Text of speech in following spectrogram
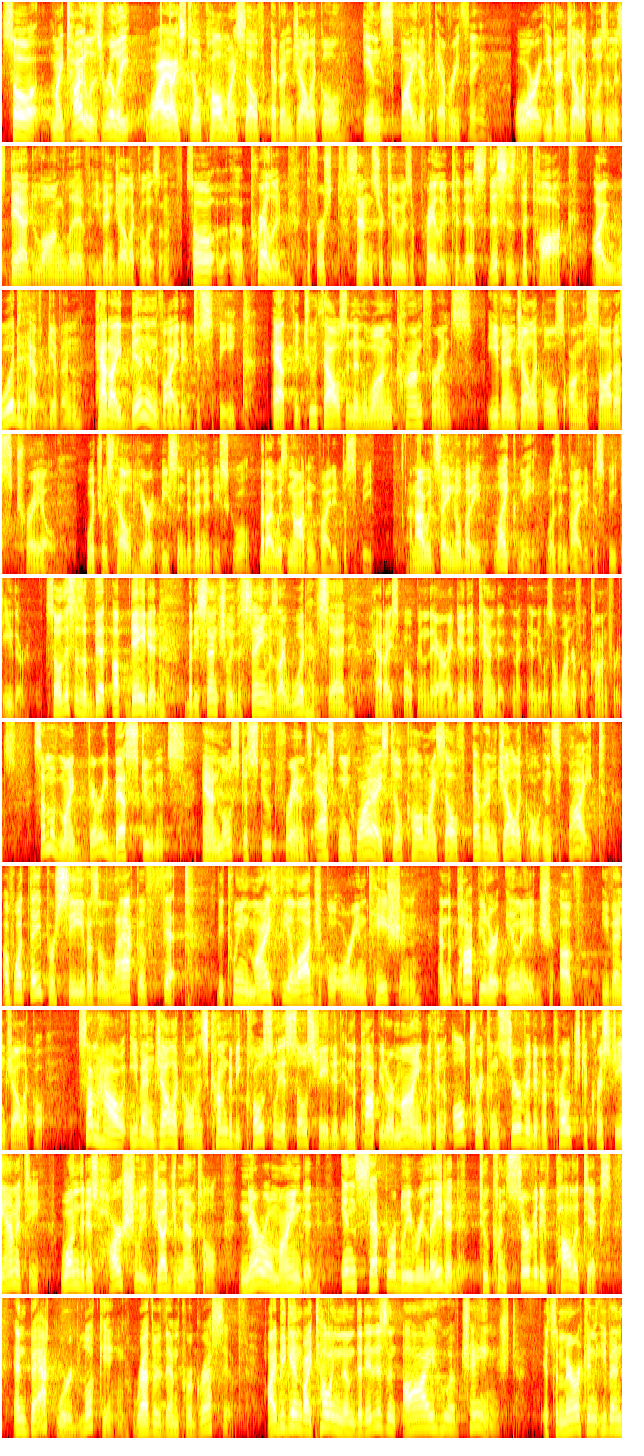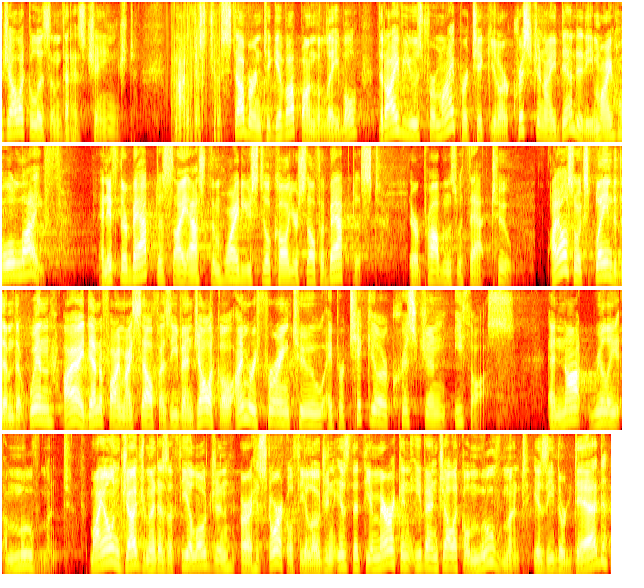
So, my title is really Why I Still Call Myself Evangelical in Spite of Everything or evangelicalism is dead, long live evangelicalism. So, a prelude, the first sentence or two is a prelude to this. This is the talk I would have given had I been invited to speak at the 2001 conference, Evangelicals on the Sawdust Trail, which was held here at Beeson Divinity School. But I was not invited to speak. And I would say nobody like me was invited to speak either. So this is a bit updated, but essentially the same as I would have said had I spoken there. I did attend it, and it was a wonderful conference. Some of my very best students and most astute friends ask me why I still call myself evangelical in spite of what they perceive as a lack of fit between my theological orientation and the popular image of evangelical. Somehow, evangelical has come to be closely associated in the popular mind with an ultra conservative approach to Christianity one that is harshly judgmental, narrow minded, inseparably related to conservative politics, and backward looking rather than progressive. I begin by telling them that it isn't I who have changed, it's American evangelicalism that has changed. And I'm just too stubborn to give up on the label that I've used for my particular Christian identity my whole life. And if they're Baptists, I ask them, why do you still call yourself a Baptist? There are problems with that too. I also explain to them that when I identify myself as evangelical, I'm referring to a particular Christian ethos and not really a movement. My own judgment as a theologian or a historical theologian is that the American evangelical movement is either dead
